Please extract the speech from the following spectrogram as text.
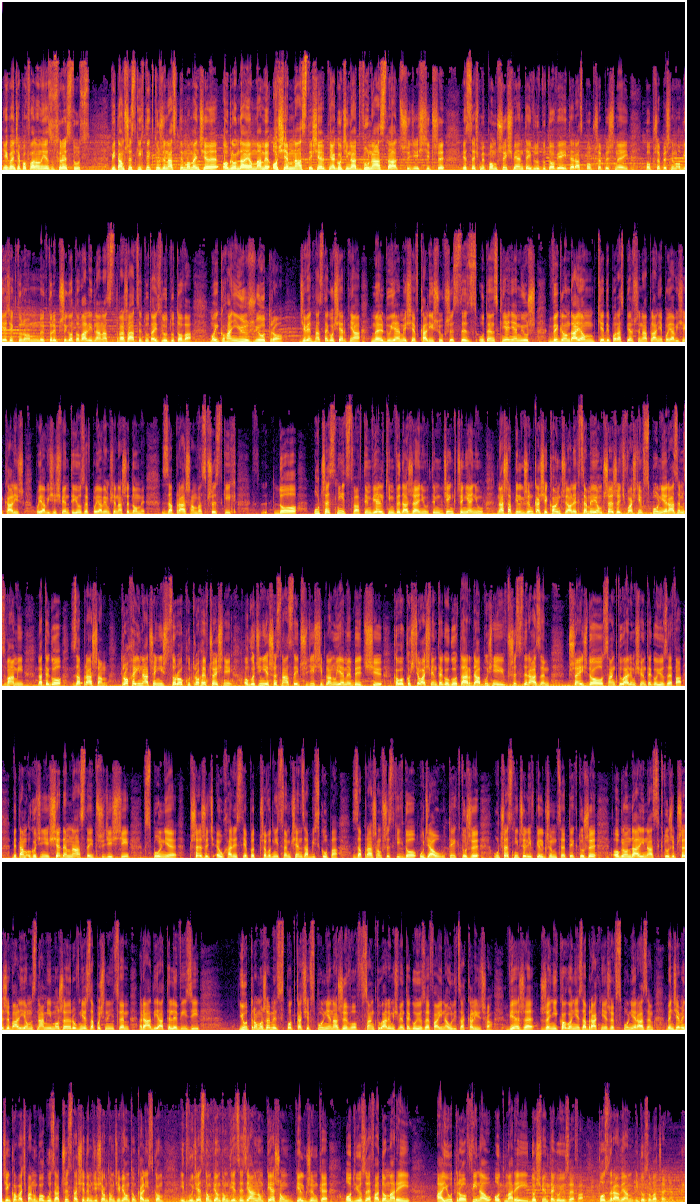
Niech będzie pochwalony Jezus Chrystus. Witam wszystkich tych, którzy nas w tym momencie oglądają. Mamy 18 sierpnia, godzina 12.33. Jesteśmy po mszy świętej w Lututowie i teraz po, przepysznej, po przepysznym obiedzie, którą, który przygotowali dla nas strażacy tutaj z Lututowa. Moi kochani, już jutro 19 sierpnia meldujemy się w Kaliszu. Wszyscy z utęsknieniem już wyglądają, kiedy po raz pierwszy na planie pojawi się Kalisz, pojawi się święty Józef, pojawią się nasze domy. Zapraszam Was wszystkich do uczestnictwa w tym wielkim wydarzeniu, tym dziękczynieniu. Nasza pielgrzymka się kończy, ale chcemy ją przeżyć właśnie wspólnie, razem z Wami, dlatego zapraszam. Trochę inaczej niż co roku, trochę wcześniej. O godzinie 16.30 planujemy być e, koło kościoła świętego Gotarda, a później wszyscy razem przejść do sanktuarium świętego Józefa, by tam o godzinie 17.30 wspólnie przeżyć Eucharystię pod przewodnictwem księdza biskupa. Zapraszam wszystkich do udziału. Tych, którzy uczestniczyli w pielgrzymce, tych, którzy oglądali nas, którzy przeżywali ją z nami, może również za pośrednictwem radia, telewizji. Jutro możemy spotkać się wspólnie na żywo w sanktuarium świętego Józefa i na ulicach Kalisza. Wierzę, że nikogo nie zabraknie, że wspólnie razem będziemy dziękować Panu Bogu za 379. kaliską i 25. diecezjalną pieszą pielgrzymkę od Józefa do Maryi, a jutro finał od Maryi do świętego Józefa. Pozdrawiam i do zobaczenia.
